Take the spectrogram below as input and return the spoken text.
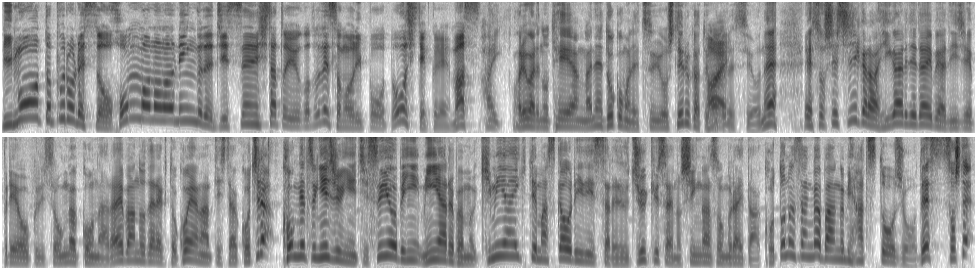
リモートプロレスを本物のリングで実践したということでそのリポートをしてくれます。はい、我々の提案がねどこまで通用しているかということですよね、えーそして7時からは日替わりでライブや DJ プレイをお送りする音楽コーナーライブダイレクト今夜のアーティストはこちら。今月22日水曜日にミニアルバム「君は生きてますか?」をリリースされる19歳のシンガーソングライター琴音さんが番組初登場です。そして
